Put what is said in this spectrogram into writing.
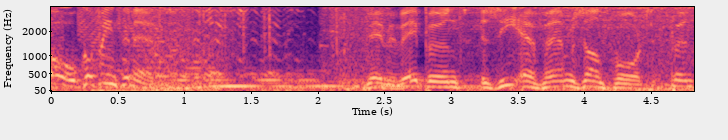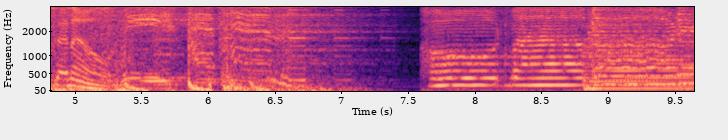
ook op internet. www.zfmzandvoort.nl Hold my body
